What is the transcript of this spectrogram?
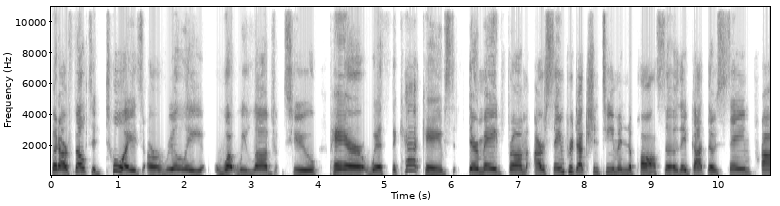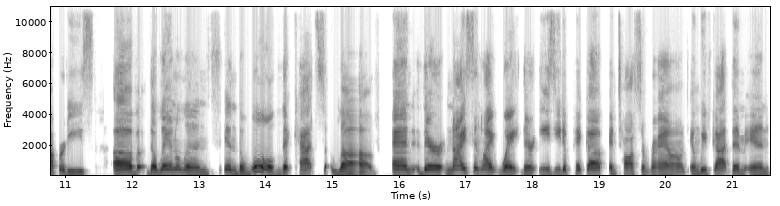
but our felted toys are really what we love to pair with the cat caves. They're made from our same production team in Nepal. So they've got those same properties of the lanolins in the wool that cats love. And they're nice and lightweight. They're easy to pick up and toss around. And we've got them in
